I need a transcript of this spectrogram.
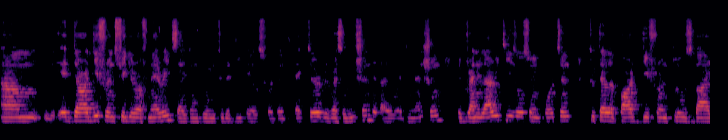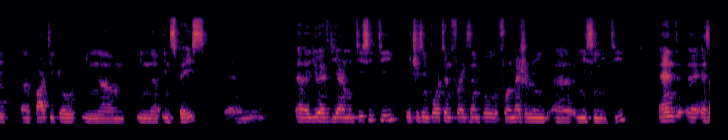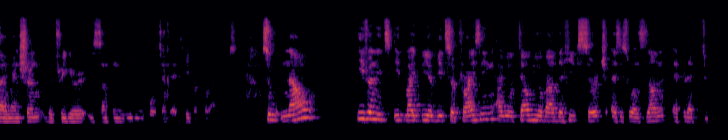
Um, it, there are different figure of merits. I don't go into the details for the detector, the resolution that I already mentioned. The granularity is also important to tell apart different close by uh, particle in, um, in, uh, in space. Um, uh, you have the hermeticity, which is important, for example, for measuring uh, missing ET. And uh, as I mentioned, the trigger is something really important at hadron colliders. So now, even it might be a bit surprising, I will tell you about the Higgs search as it was done at LEP 2.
